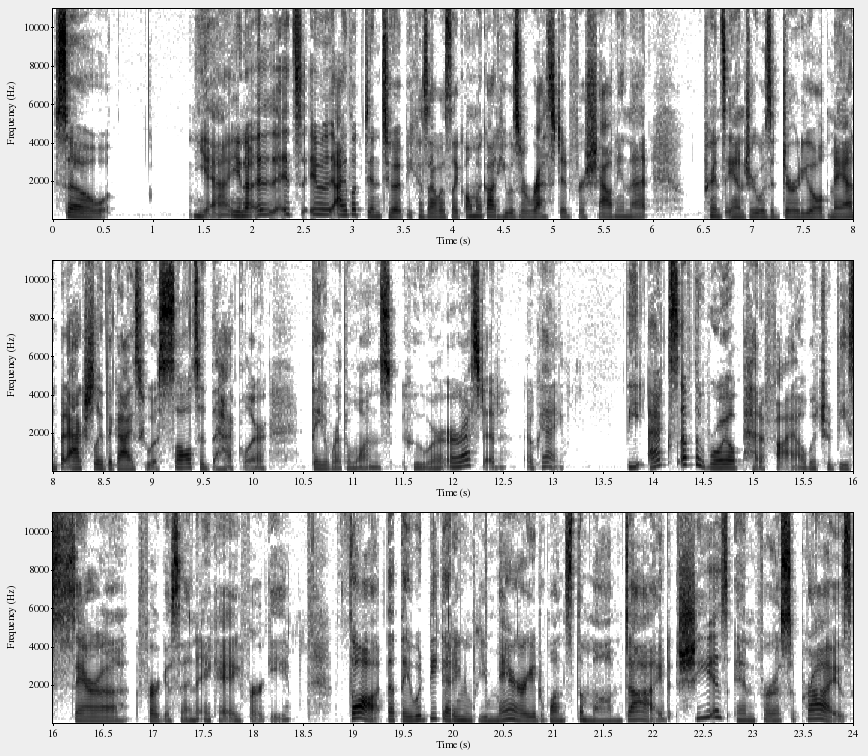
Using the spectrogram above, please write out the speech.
So, yeah, you know, it, it's. It, I looked into it because I was like, oh my god, he was arrested for shouting that Prince Andrew was a dirty old man, but actually the guys who assaulted the heckler they were the ones who were arrested. Okay. The ex of the royal pedophile, which would be Sarah Ferguson, aka Fergie, thought that they would be getting remarried once the mom died. She is in for a surprise.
